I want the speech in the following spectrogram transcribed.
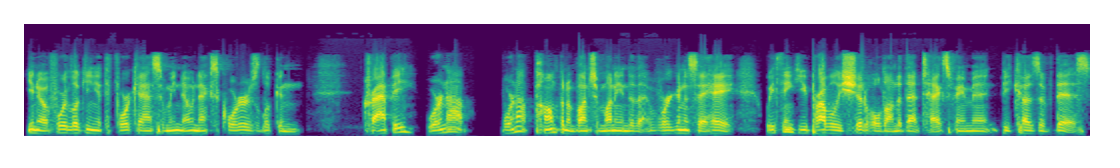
You know if we're looking at the forecast and we know next quarter is looking crappy we're not we're not pumping a bunch of money into that. We're going to say, hey, we think you probably should hold on to that tax payment because of this.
